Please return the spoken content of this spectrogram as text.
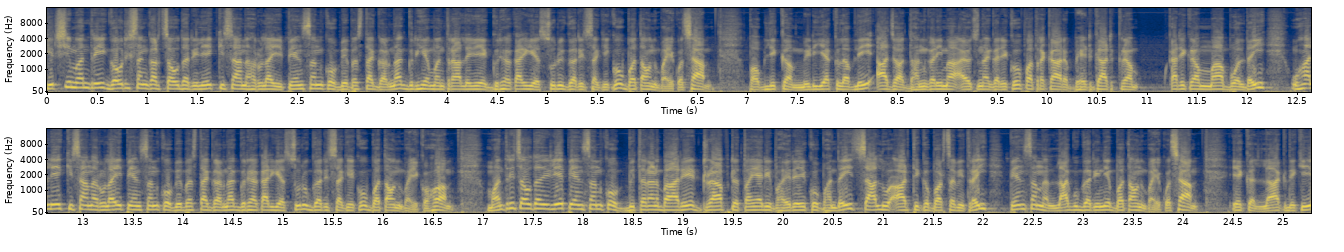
कृषि मन्त्री गौरीशङ्कर चौधरीले किसानहरूलाई पेन्सनको व्यवस्था गर्न गृह मन्त्रालयले गृह कार्य सुरु गरिसकेको बताउनु भएको छ। पब्लिक मिडिया क्लबले आज धनगढीमा आयोजना गरेको पत्रकार भेटघाट क्रम कार्यक्रममा बोल्दै उहाँले किसानहरूलाई पेन्सनको व्यवस्था गर्न गृह कार्य सुरु गरिसकेको बताउनु भएको हो। मन्त्री चौधरीले पेन्सनको वितरणबारे ड्राफ्ट तयारी भइरहेको भन्दै चालु आर्थिक वर्षभित्रै पेन्सन लागू गरिने बताउनु भएको छ। एक लाखदेखि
